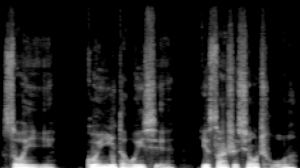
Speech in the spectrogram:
所以诡异的威胁也算是消除了。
